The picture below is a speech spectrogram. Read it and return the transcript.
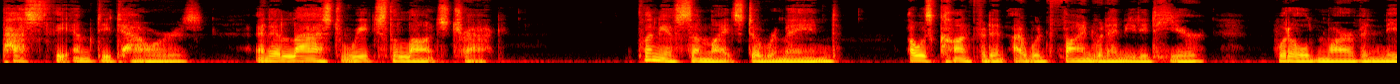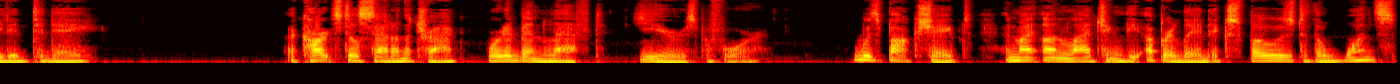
past the empty towers, and at last reached the launch track. Plenty of sunlight still remained. I was confident I would find what I needed here, what old Marvin needed today. A cart still sat on the track where it had been left years before. It was box-shaped, and my unlatching the upper lid exposed the once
